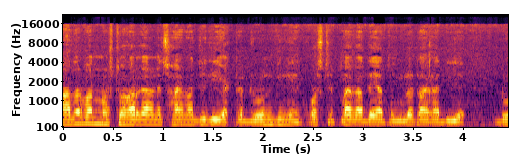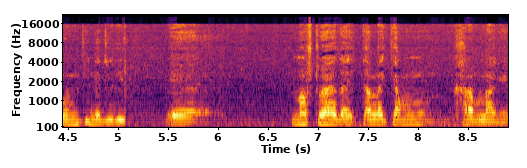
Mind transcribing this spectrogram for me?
মাদারবোর্ড নষ্ট হওয়ার কারণে ছয় মাস যদি একটা ড্রোন কিনে কষ্টের টাকা দেয়, এতগুলো টাকা দিয়ে ড্রোন কিনে যদি নষ্ট হয়ে যায়, তাহলে কেমন খারাপ লাগে?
